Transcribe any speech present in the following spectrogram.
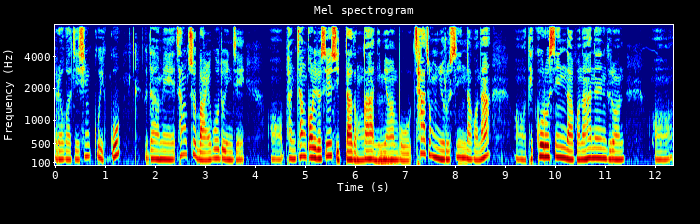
여러 가지 심고 있고 그 다음에 상추 말고도 이제 어, 반찬거리로 쓰일 수 있다던가 아니면 음. 뭐 차 종류로 쓰인다거나 어, 데코로 쓰인다거나 하는 그런 어,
